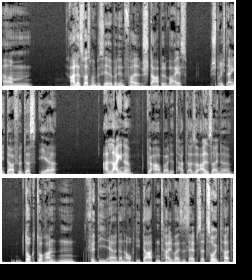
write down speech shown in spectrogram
Ähm, alles, was man bisher über den Fall Stapel weiß, spricht eigentlich dafür, dass er alleine gearbeitet hat. Also all seine Doktoranden, für die er dann auch die Daten teilweise selbst erzeugt hat,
